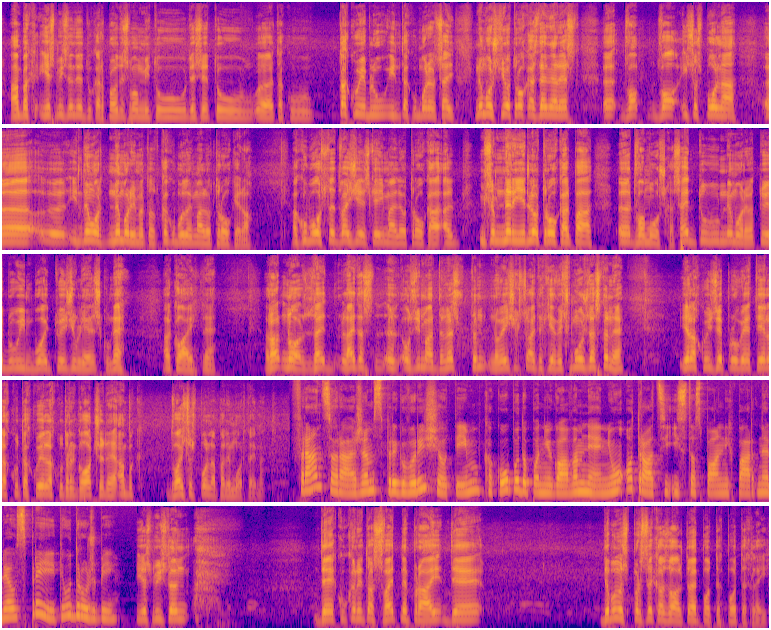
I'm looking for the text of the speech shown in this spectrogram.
Ampak jaz mislim, da je to kar prav, da smo mi tu, da se to tako, tako je bilo in tako mora vsaj, ne moreš ti otroka zdaj narediti, dva, dva istospolna in ne more imeti, kako bodo imeli otroke, no. Kako boste dve ženske imeli otroka, ali, mislim, naredili otroka ali pa dva moška, saj to ne more, to je bilo in bo, to je življenjsko, ne. Ali kaj, ne. No, zdaj, oziroma danes v tem novejših cajtih je več možnosti, ne, je lahko izveprovet, je lahko tako, je lahko drugače, ne, ampak dva istospolna pa ne moreta imeti. Franc Oražem spregovori še o tem, kako bodo po njegovem mnenju otroci istospolnih partnerjev sprejeti v družbi. Jaz mislim, da kakor je ta svet napravi, da da bodo s prsti kazali, to je potek, potek, glej.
